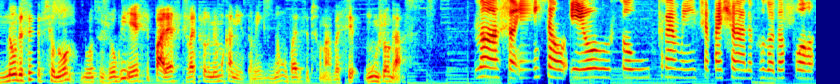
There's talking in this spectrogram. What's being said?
Não decepcionou no outro jogo e esse parece que vai pelo mesmo caminho. Também não vai decepcionar, vai ser um jogaço. Nossa, então eu sou ultramente apaixonada por God of War.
